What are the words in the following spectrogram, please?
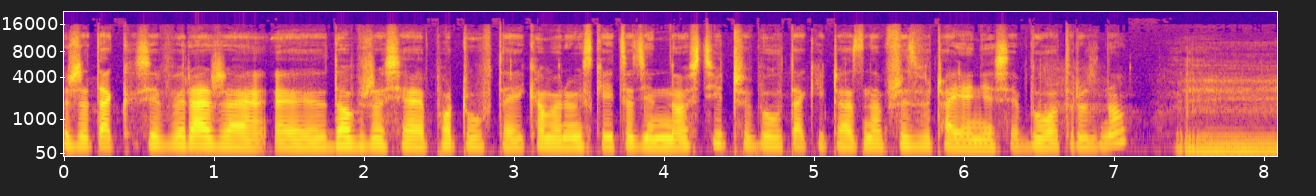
że tak się wyrażę, e, dobrze się poczuł w tej kameruńskiej codzienności? Czy był taki czas na przyzwyczajenie się? Było trudno? I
